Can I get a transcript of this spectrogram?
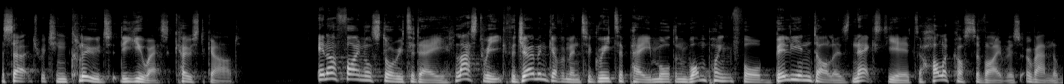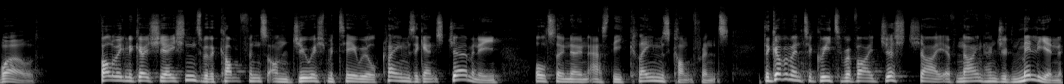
a search which includes the US Coast Guard. In our final story today, last week the German government agreed to pay more than $1.4 billion next year to Holocaust survivors around the world. Following negotiations with a conference on Jewish material claims against Germany, also known as the Claims Conference, the government agreed to provide just shy of 900 million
